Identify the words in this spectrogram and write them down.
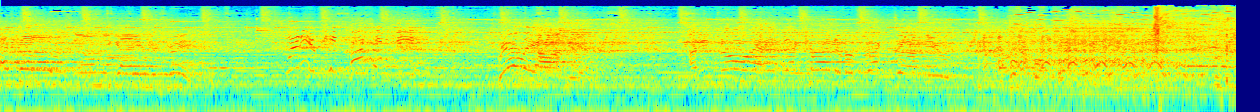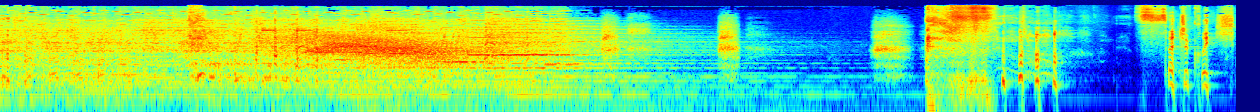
I thought I was on you. Such a cliche.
